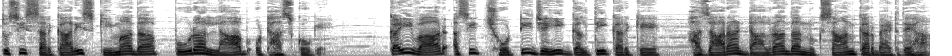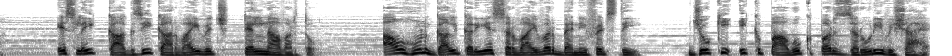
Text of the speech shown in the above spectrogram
ਤੁਸੀਂ ਸਰਕਾਰੀ ਸਕੀਮਾਂ ਦਾ ਪੂਰਾ ਲਾਭ ਉਠਾ ਸਕੋਗੇ। ਕਈ ਵਾਰ ਅਸੀਂ ਛੋਟੀ ਜਿਹੀ ਗਲਤੀ ਕਰਕੇ ਹਜ਼ਾਰਾਂ ਡਾਲਰਾਂ ਦਾ ਨੁਕਸਾਨ ਕਰ ਬੈਠਦੇ ਹਾਂ। ਇਸ ਲਈ ਕਾਗਜ਼ੀ ਕਾਰਵਾਈ ਵਿੱਚ ਟਿਲ ਨਾ ਵਰਤੋ। ਆਓ ਹੁਣ ਗੱਲ ਕਰੀਏ ਸਰਵਾਈਵਰ ਬੈਨੀਫਿਟਸ ਦੀ, ਜੋ ਕਿ ਇੱਕ ਭਾਵੁਕ ਪਰ ਜ਼ਰੂਰੀ ਵਿਸ਼ਾ ਹੈ।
